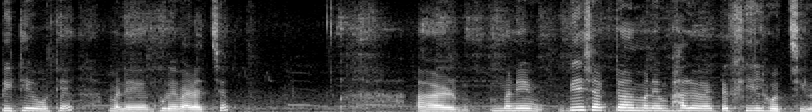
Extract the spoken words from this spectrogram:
পিঠে ওঠে মানে ঘুরে বেড়াচ্ছে। আর মানে বেশ একটা মানে ভালো একটা ফিল হচ্ছিল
